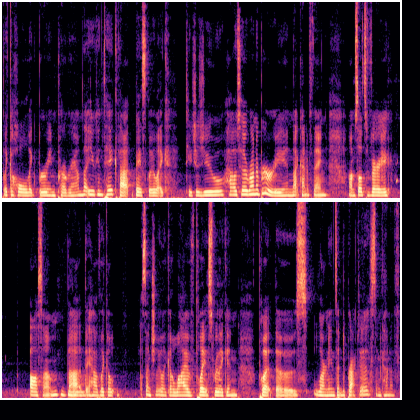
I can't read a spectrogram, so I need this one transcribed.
like a whole like brewing program that you can take that basically like teaches you how to run a brewery and that kind of thing. Um, so it's very awesome that they have like a essentially like a live place where they can put those learnings into practice and kind of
